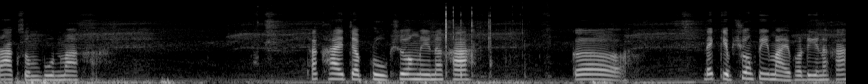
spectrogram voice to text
รากสมบูรณ์มากค่ะ ถ้าใครจะปลูกช่วงนี้นะคะ ก็ได้เก็บช่วงปีใหม่พอดีนะคะ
